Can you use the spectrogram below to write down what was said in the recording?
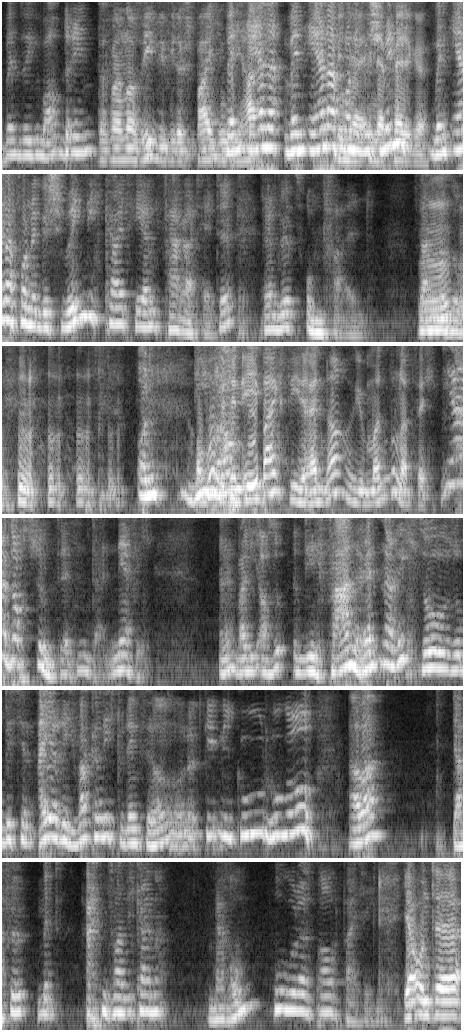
wenn sie sich überhaupt drehen. Dass man noch sieht, wie viele Speichen Wenn die hat. Erna, wenn, Erna von der- der wenn Erna von der Geschwindigkeit her ein Fahrrad hätte, dann würde es umfallen. Sagen wir so. Und die Obwohl braucht- den E-Bikes, die Rentner, man wundert sich. ja, doch, stimmt. Das sind nervig. Ne, Weil die auch so, die fahren rentnerig, so, so ein bisschen eierig, wackelig. Du denkst, dir, oh, das geht nicht gut, Hugo. Aber dafür mit 28 km. Warum Hugo das braucht, weiß ich nicht. Ja, und äh,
